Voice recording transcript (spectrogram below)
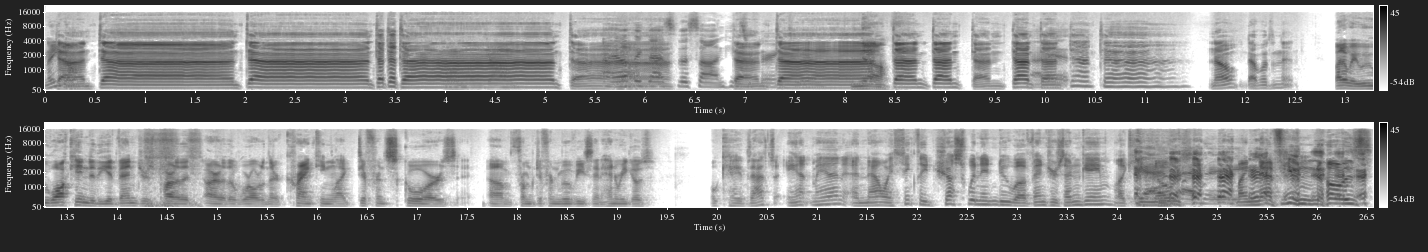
No, you Dun, don't. dun, dun, dun, dun, dun, dun, I don't think that's the song he's dun, referring dun, No. dun, dun, dun, dun, dun, dun, dun. No, that wasn't it. By the way, we walk into the Avengers part of the part of the world, and they're cranking like different scores um, from different movies. And Henry goes, "Okay, that's Ant Man." And now I think they just went into Avengers Endgame. Like he. Yeah, knows. My nephew knows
